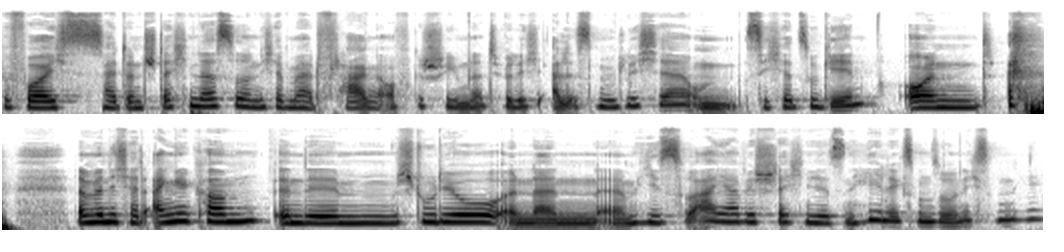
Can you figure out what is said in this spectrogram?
bevor ich es halt dann stechen lasse. Und ich habe mir halt Fragen aufgeschrieben, natürlich alles Mögliche, um sicher zu gehen. Und dann bin ich halt angekommen in dem Studio und dann ähm, hieß so, ah ja, wir stechen jetzt einen Helix und so. Und ich so, nee,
